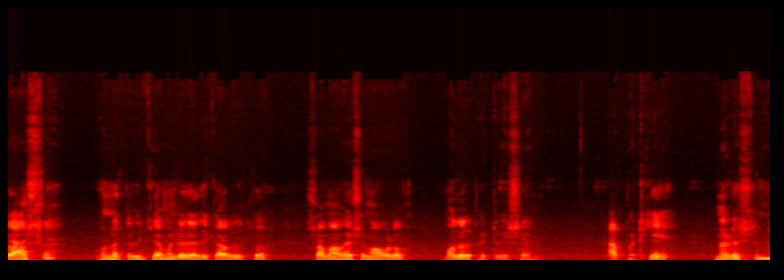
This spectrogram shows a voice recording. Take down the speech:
రాష్ట్ర ఉన్నత విద్యా మండలి అధికారులతో సమావేశం అవడం మొదలుపెట్టి వేశాను అప్పటికే నడుస్తున్న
